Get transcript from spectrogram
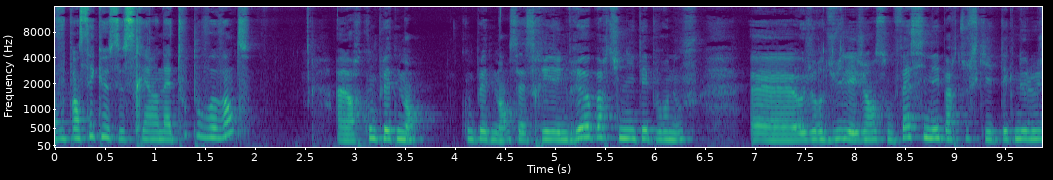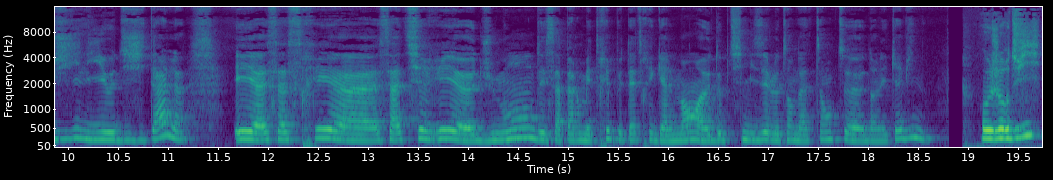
vous pensez que ce serait un atout pour vos ventes? Alors complètement, complètement. Ça serait une vraie opportunité pour nous. Aujourd'hui, les gens sont fascinés par tout ce qui est technologie liée au digital et euh, ça serait, euh, ça attirerait euh, du monde et ça permettrait peut-être également d'optimiser le temps d'attente dans les cabines. Aujourd'hui,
